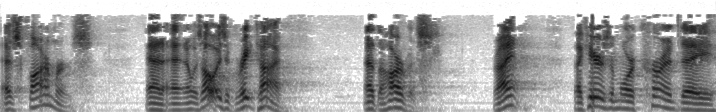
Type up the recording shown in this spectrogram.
as farmers. And, and it was always a great time at the harvest, right? Like here's a more current day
